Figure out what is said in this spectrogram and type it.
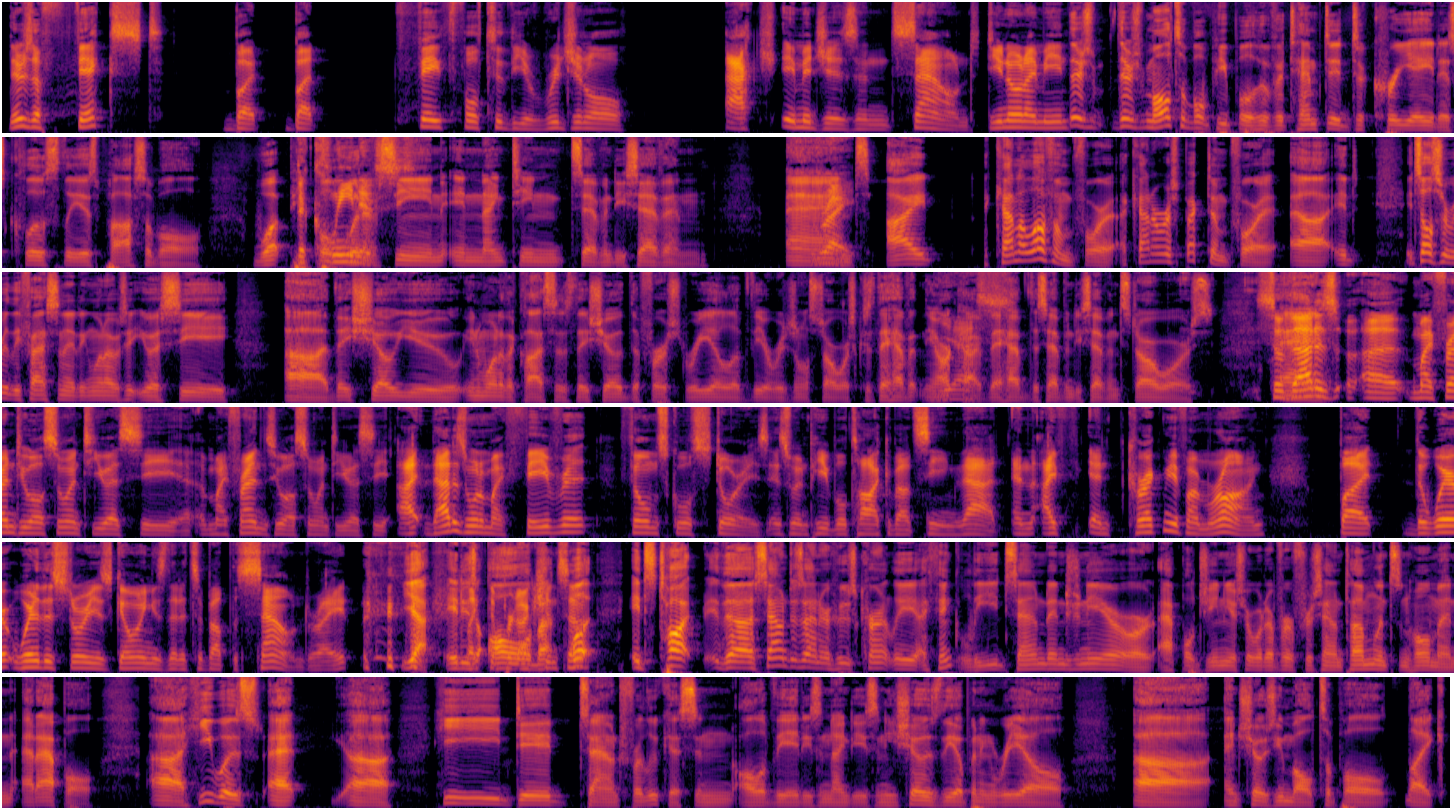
there's a fixed but but faithful to the original act images and sound. Do you know what I mean? There's there's multiple people who've attempted to create as closely as possible what people would have seen in 1977, and Right. I I kind of love him for it. I kind of respect him for it. Uh, it it's also really fascinating. When I was at USC, uh, they show you in one of the classes they showed the first reel of the original Star Wars because they have it in the archive. Yes. They have the '77 Star Wars. So that And- is uh, my friend who also went to USC. Uh, my friends who also went to USC. I, that is one of my favorite film school stories. Is when people talk about seeing that, and I and correct me if I'm wrong, but the where where the story is going is that it's about the sound, right? Yeah, it is Like all about. sound? Well, it's taught the sound designer who's currently, I think, lead sound engineer or Apple Genius or whatever for sound. Tomlinson Holman at Apple. Uh, he was at. Uh, he did sound for Lucas in all of the 80s and 90s, and he shows the opening reel uh, and shows you multiple like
